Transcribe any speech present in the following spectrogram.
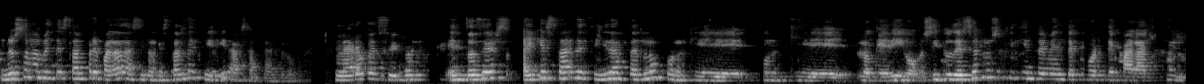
no solamente están preparadas, sino que están decididas a hacerlo. Claro que sí. Entonces hay que estar decidida a hacerlo porque, porque lo que digo, si tu deseo es lo suficientemente fuerte para ti,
